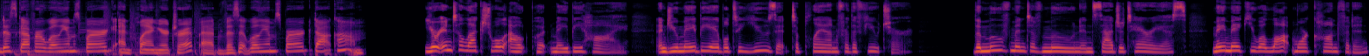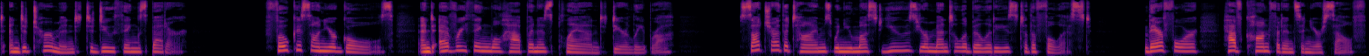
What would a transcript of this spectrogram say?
Discover Williamsburg and plan your trip at visitwilliamsburg.com. Your intellectual output may be high, and you may be able to use it to plan for the future. The movement of Moon in Sagittarius may make you a lot more confident and determined to do things better. Focus on your goals, and everything will happen as planned, dear Libra. Such are the times when you must use your mental abilities to the fullest. Therefore, have confidence in yourself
